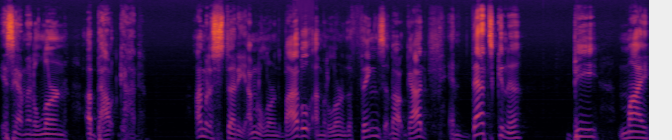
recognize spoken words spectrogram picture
is I'm going to learn about God. I'm going to study. I'm going to learn the Bible. I'm going to learn the things about God, and that's going to be my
